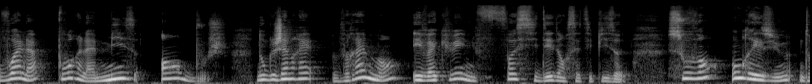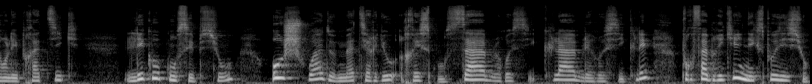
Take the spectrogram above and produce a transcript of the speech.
Voilà pour la mise en bouche. Donc j'aimerais vraiment évacuer une fausse idée dans cet épisode. Souvent, on résume dans les pratiques l'éco-conception au choix de matériaux responsables, recyclables et recyclés pour fabriquer une exposition,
